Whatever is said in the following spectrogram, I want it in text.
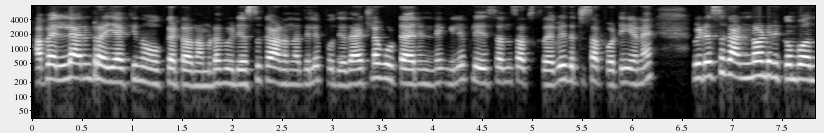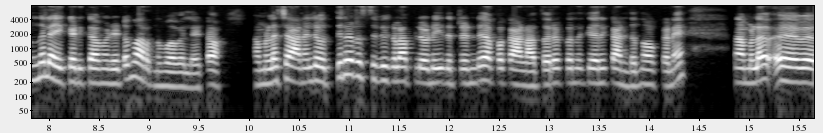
അപ്പൊ എല്ലാവരും ട്രൈ ആക്കി നോക്കട്ടോ നമ്മുടെ വീഡിയോസ് കാണുന്നതിൽ പുതിയതായിട്ടുള്ള കൂട്ടുകാരുണ്ടെങ്കിൽ പ്ലീസ് ഒന്ന് സബ്സ്ക്രൈബ് ചെയ്തിട്ട് സപ്പോർട്ട് ചെയ്യണേ. വീഡിയോസ് കണ്ടുകൊണ്ടിരിക്കുമ്പോൾ ഒന്ന് ലൈക്ക് അടിക്കാൻ വേണ്ടിയിട്ട് മറന്നു പോവല്ലേ കേട്ടോ നമ്മളെ ചാനലിൽ ഒത്തിരി റെസിപ്പികൾ അപ്ലോഡ് ചെയ്തിട്ടുണ്ട്. അപ്പൊ കാണാത്തവരൊക്കെ ഒന്ന് കയറി കണ്ടു നോക്കണേ. നമ്മൾ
